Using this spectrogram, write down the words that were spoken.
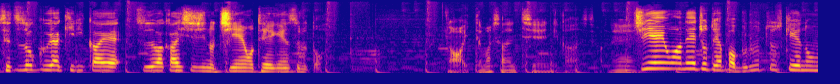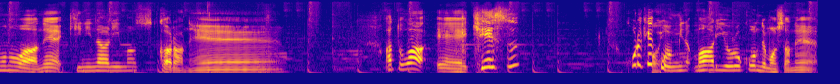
接続や切り替え、通話開始時の遅延を低減すると。ああ、言ってましたね、遅延に関してはね。遅延はね、ちょっとやっぱ Bluetooth 系のものはね、気になりますからね。あとは、えーケース？これ結構みんな周り喜んでましたね。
